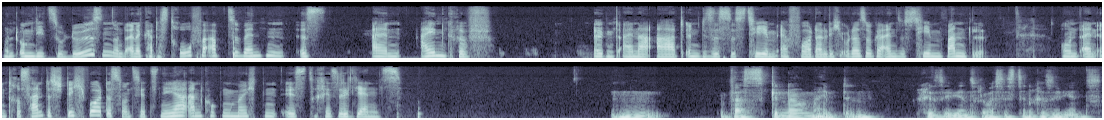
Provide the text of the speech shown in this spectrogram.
Und um die zu lösen und eine Katastrophe abzuwenden, ist ein Eingriff irgendeiner Art in dieses System erforderlich oder sogar ein Systemwandel. Und ein interessantes Stichwort, das wir uns jetzt näher angucken möchten, ist Resilienz. Hm, was genau meint denn Resilienz oder was ist denn Resilienz?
